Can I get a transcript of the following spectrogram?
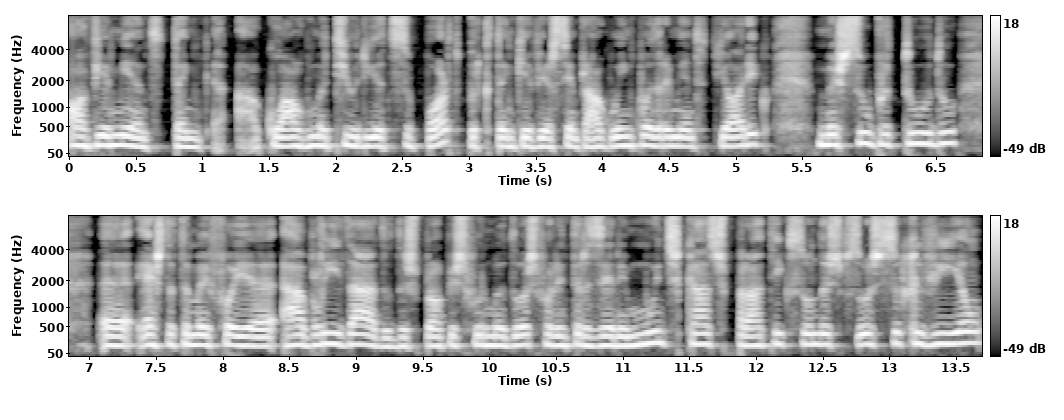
obviamente tem com alguma teoria de suporte, porque tem que haver sempre algum enquadramento teórico, mas sobretudo eh, esta também foi a, habilidade dos próprios formadores forem trazerem muitos casos práticos onde as pessoas se reviam,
